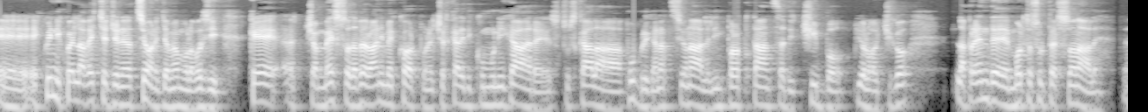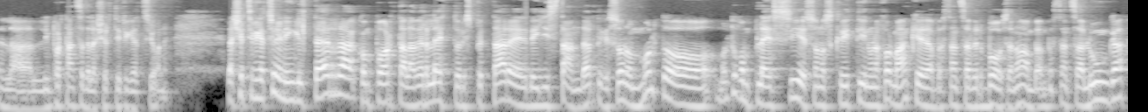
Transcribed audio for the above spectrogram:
e, e, quindi quella vecchia generazione, chiamiamola così, che eh, ci ha messo davvero anima e corpo nel cercare di comunicare su scala pubblica, nazionale, l'importanza di cibo biologico, la prende molto sul personale, la, l'importanza della certificazione. La certificazione in Inghilterra comporta l'aver letto e rispettare degli standard che sono molto, molto, complessi e sono scritti in una forma anche abbastanza verbosa, no? abbastanza lunga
